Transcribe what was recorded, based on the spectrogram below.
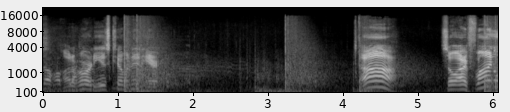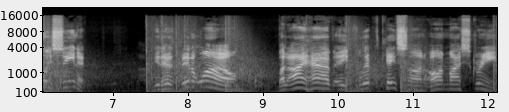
A lot of already is coming in here. Ah! So I've finally seen it. It has been a while, but I have a flipped caisson on my screen.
